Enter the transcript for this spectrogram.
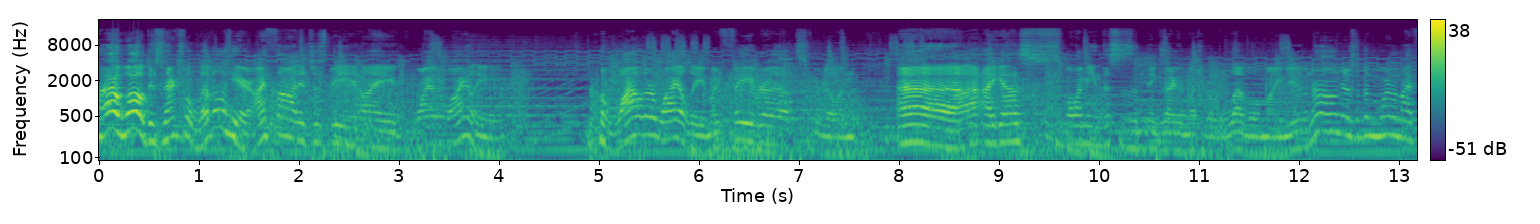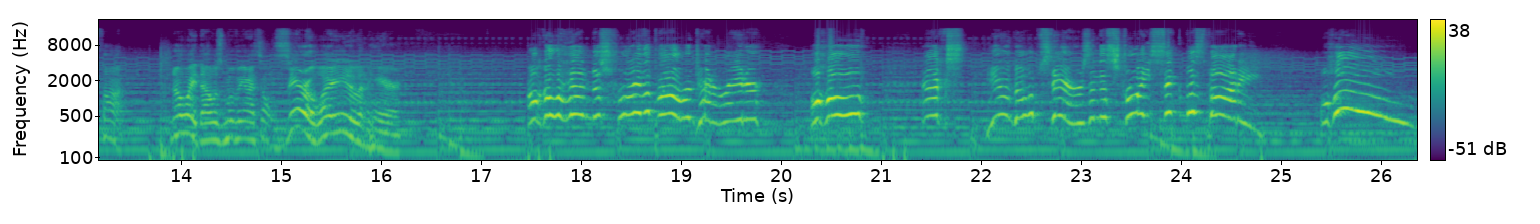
oh, whoa, there's an actual level here. I thought it'd just be, like, Wilder Wily. Wilder Wily, my favorite supervillain. Uh, I, I guess... Well, I mean, this isn't exactly much of a level, mind you. No, there's a bit more than I thought. No, wait, that was moving its. Zero, what are you doing here? I'll go ahead and destroy the power generator! Uh-huh! Oh-ho! X, you go upstairs and destroy Sigma's body! Oh-ho!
